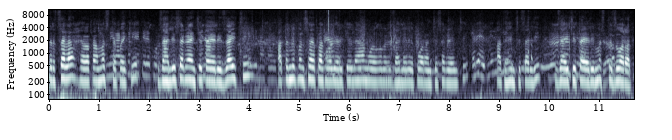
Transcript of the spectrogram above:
तर चला हे बघा मस्त पैकी झाली सगळ्यांची तयारी. जायची. आता मी पण स्वयंपाक वगैरे केला आंघोळ वगैरे झालेले पोरांची सगळ्यांची. आता ह्यांची चालली जायची तयारी मस्त जोरात.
